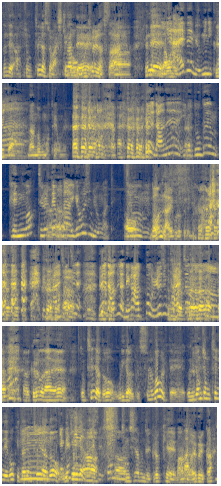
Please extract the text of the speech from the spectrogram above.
근데, 아, 좀 틀렸어. 좀 아쉽긴 한데. 너무 틀렸어. 아, 근데, 이게 나 오늘- 알베 묘미니까. 그러니까. 난 녹음 못해, 오늘. 그리고 나는 이거 녹음된 거 들을 아, 때보다 아. 이게 훨씬 좋은 것 같아. 어, 좀. 넌 라이브로 들으니까. 나는 왜 나도야 내가 악보 올려주고 다 했잖아. 어? 어, 그리고 나는 좀 틀려도 우리가 그 술 먹을 때 음정 좀 틀리고 기타 좀 음, 틀려도 우리끼리 색이 어, 청취자분들이 그렇게 마음이 아. 넓을까?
